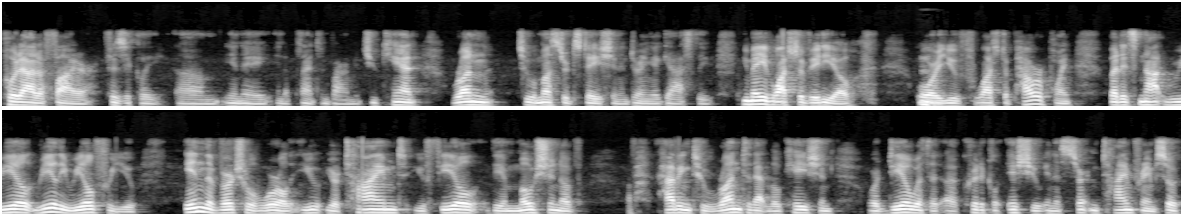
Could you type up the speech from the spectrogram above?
put out a fire physically um, in a in a plant environment. You can't run to a muster station during a gas leak. You may have watched a video or mm. you've watched a PowerPoint, but it's not real, really real for you. In the virtual world, you, you're timed, you feel the emotion of, of having to run to that location or deal with a, a, critical issue in a certain time frame. So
